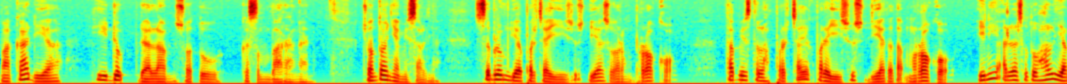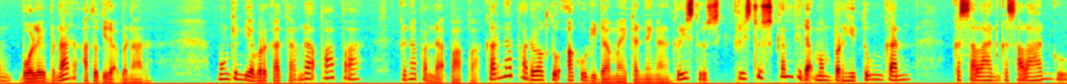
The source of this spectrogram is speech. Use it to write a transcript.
maka dia hidup dalam suatu kesembarangan. Contohnya misalnya, sebelum dia percaya Yesus, dia seorang perokok. Tapi setelah percaya kepada Yesus, dia tetap merokok. Ini adalah satu hal yang boleh benar atau tidak benar. Mungkin dia berkata, "Enggak apa-apa." Kenapa enggak apa-apa? Karena pada waktu aku didamaikan dengan Kristus, Kristus kan tidak memperhitungkan kesalahan-kesalahanku.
